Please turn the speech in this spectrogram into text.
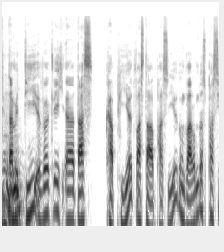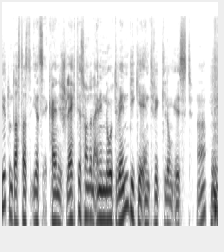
mhm. damit die wirklich äh, das kapiert, was da passiert und warum das passiert und dass das jetzt keine schlechte, sondern eine notwendige Entwicklung ist. Ne? Mhm.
